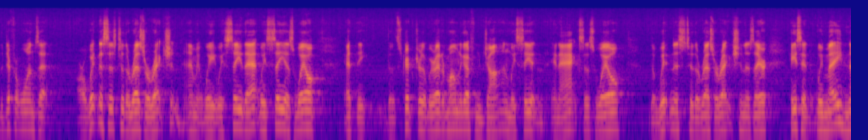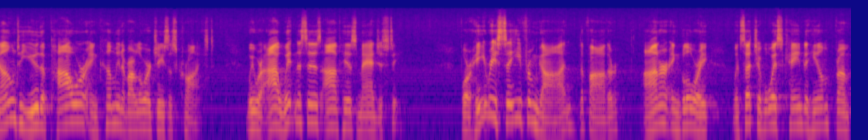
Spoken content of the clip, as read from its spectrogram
the different ones that are witnesses to the resurrection. I mean, we, we see that. We see as well at the, the scripture that we read a moment ago from John, we see it in, in Acts as well. The witness to the resurrection is there. He said, We made known to you the power and coming of our Lord Jesus Christ. We were eyewitnesses of his majesty. For he received from God the Father honor and glory when such a voice came to him from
